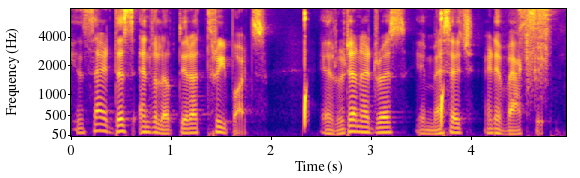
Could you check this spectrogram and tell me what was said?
inside this envelope there are three parts, a return address, a message, and a wax seal.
